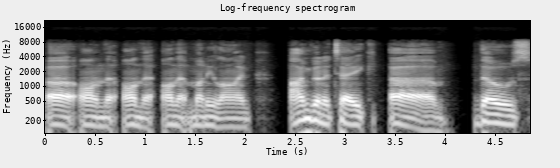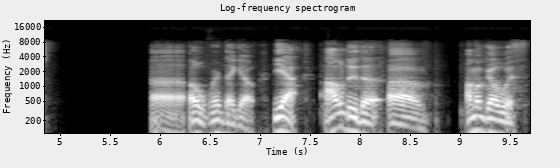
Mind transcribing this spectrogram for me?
uh, on the on that on that money line. I'm going to take um, those. Uh, oh, where'd they go? Yeah, I'll do the. Um, I'm gonna go with.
